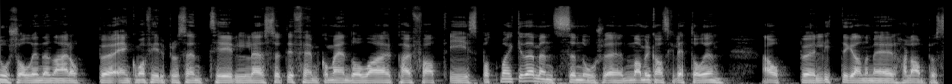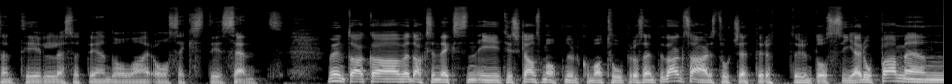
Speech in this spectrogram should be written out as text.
Nordsjøoljen er opp 1,4% til 75,1 dollar per fat i spotmarkedet, mens den amerikanske lettoljen er opp litt mer, halvannen prosent til 71 dollar og 60 cent. Med unntak av dagsindeksen i Tyskland, som er opp 0,2 i dag, så er det stort sett rødt rundt oss i Europa, men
